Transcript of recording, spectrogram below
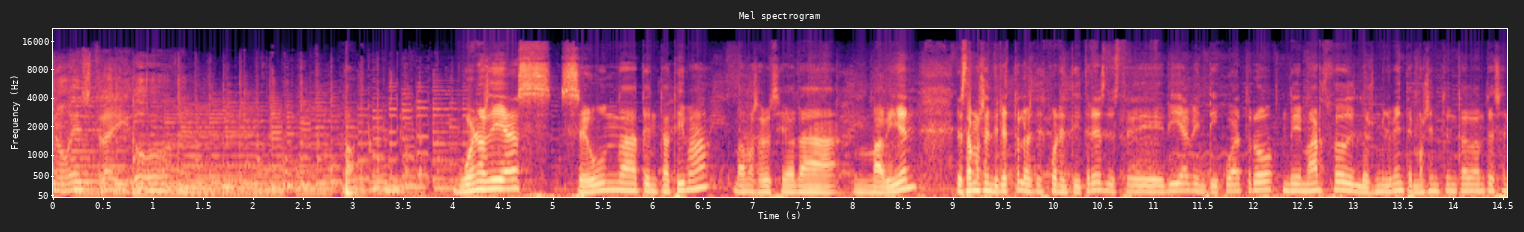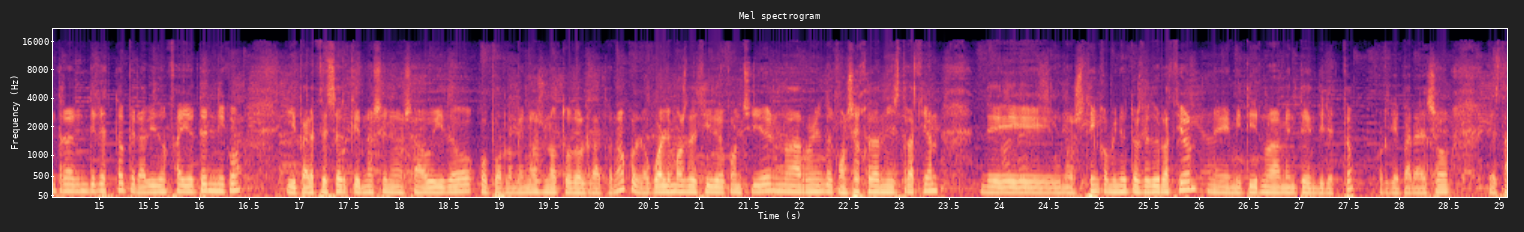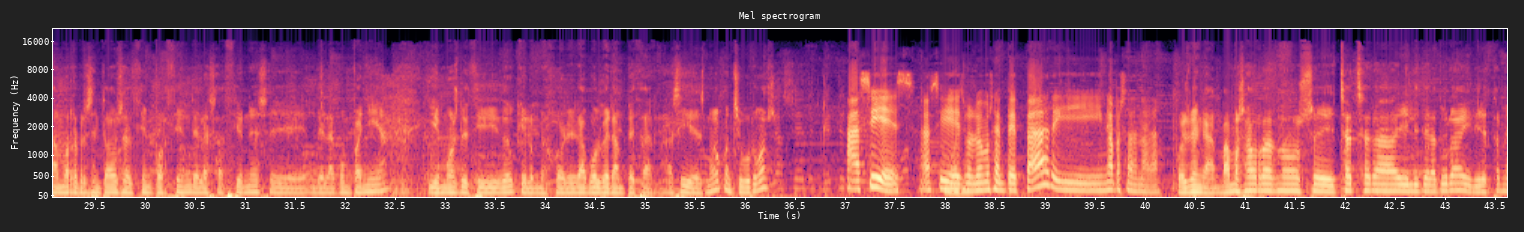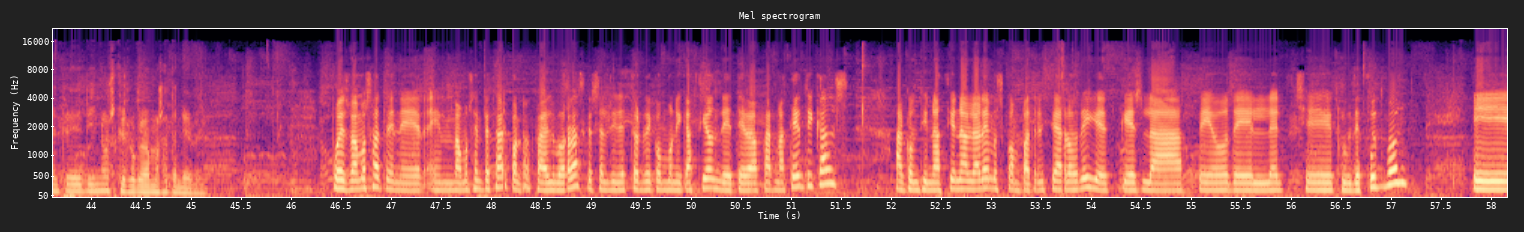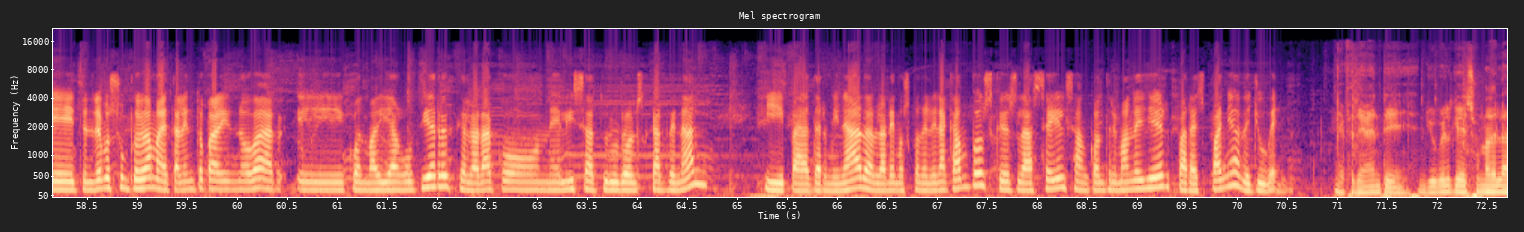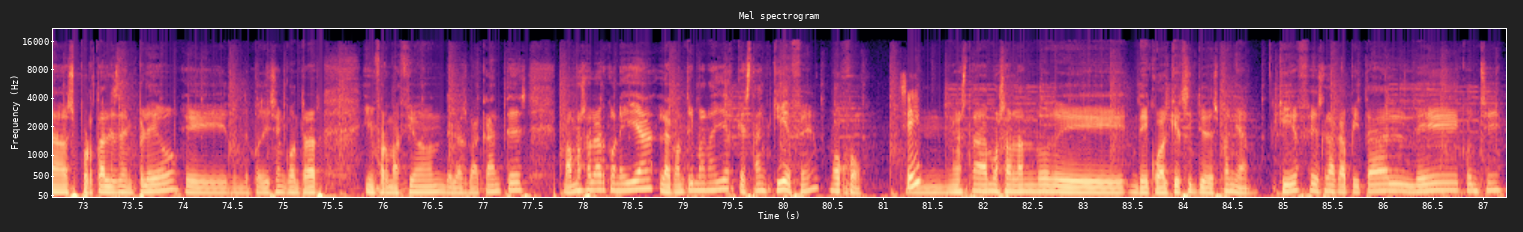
no es traidor. Buenos días, segunda tentativa. Vamos a ver si ahora va bien. Estamos en directo a las 10.43 de este día 24 de marzo del 2020. Hemos intentado antes entrar en directo, pero ha habido un fallo técnico y parece ser que no se nos ha oído, o por lo menos no todo el rato, ¿no? Con lo cual hemos decidido con Chillo en una reunión del Consejo de Administración de unos 5 minutos de duración emitir nuevamente en directo, porque para eso estamos representados al 100% de las acciones eh, de la compañía y hemos decidido que lo mejor era volver a empezar. Así es, ¿no? Conchi Burgos. Así es, así es. Volvemos a empezar y no ha pasado nada. Pues venga, vamos a ahorrarnos eh, cháchara y literatura y directamente dinos qué es lo que vamos a tener hoy. Pues vamos a tener, em, vamos a empezar con Rafael Borras, que es el director de comunicación de Teva Pharmaceuticals. A continuación hablaremos con Patricia Rodríguez, que es la CEO del Elche Club de Fútbol. Eh, tendremos un programa de talento para innovar eh, con María Gutiérrez, que hablará con Elisa Tururols Cardenal. Y para terminar, hablaremos con Elena Campos, que es la Sales and Country Manager para España de Juven. Efectivamente, Jubel, que es una de las portales de empleo eh, donde podéis encontrar información de las vacantes. Vamos a hablar con ella, la country manager que está en Kiev, ¿eh? Ojo. ¿Sí? No estábamos hablando de, de cualquier sitio de España. Kiev es la capital de Conchi.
